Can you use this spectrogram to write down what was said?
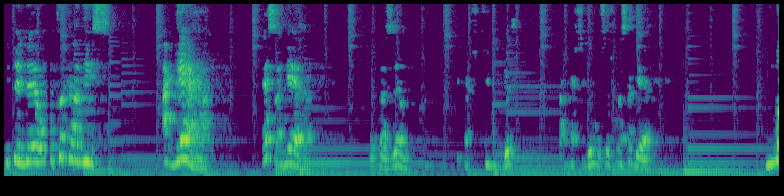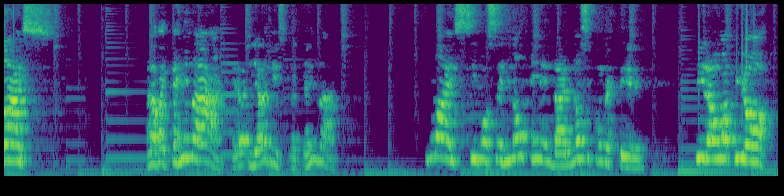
Entendeu? O que, é ela disse? A guerra, essa guerra, está dizendo, é castigo de Deus castigando vocês com essa guerra. Mas ela vai terminar. Ela, e ela disse, vai terminar. Mas se vocês não emendarem, não se converterem, virá uma pior.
